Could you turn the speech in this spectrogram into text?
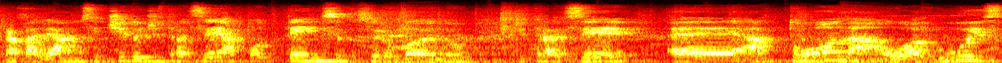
trabalhar no sentido de trazer a potência do ser humano, de trazer é, à tona ou à luz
